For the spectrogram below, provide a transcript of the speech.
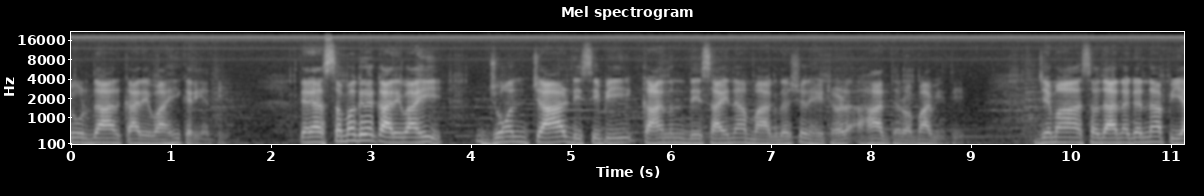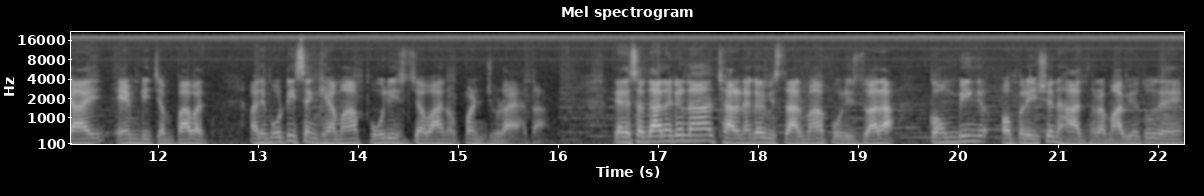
જોરદાર કાર્યવાહી કરી હતી. ત્યારે આ સમગ્ર કાર્યવાહી ઝોન ચાર ડીસીપી કાનંદ દેસાઈના માર્ગદર્શન હેઠળ હાથ ધરવામાં આવી હતી. જેમાં સરદારનગરના પીઆઈ એમડી ચંપાવત અને મોટી સંખ્યામાં પોલીસ જવાનો પણ જોડાયા હતા. ત્યારે સરદારનગરના છારાનગર વિસ્તારમાં પોલીસ દ્વારા કોમ્બિંગ ઓપરેશન હાથ ધરવામાં આવ્યું હતું અને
